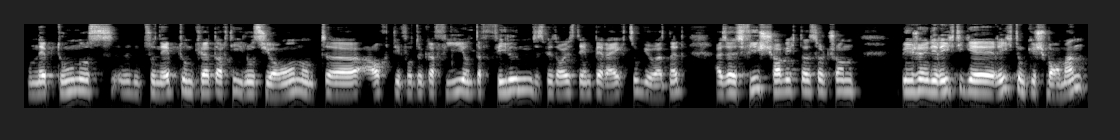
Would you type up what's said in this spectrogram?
und Neptunus, zu Neptun gehört auch die Illusion und äh, auch die Fotografie und der Film, das wird alles dem Bereich zugeordnet. Also als Fisch habe ich das halt schon, bin schon in die richtige Richtung geschwommen.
